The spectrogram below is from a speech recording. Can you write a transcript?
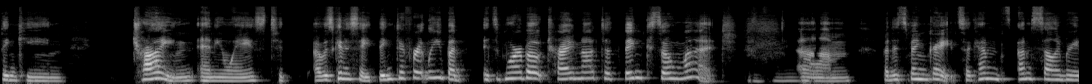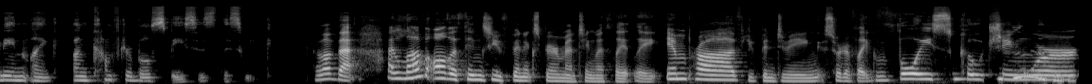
thinking trying anyways to i was going to say think differently but it's more about trying not to think so much mm-hmm. um, but it's been great so I'm, I'm celebrating like uncomfortable spaces this week I love that. I love all the things you've been experimenting with lately. Improv, you've been doing sort of like voice coaching mm-hmm. work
